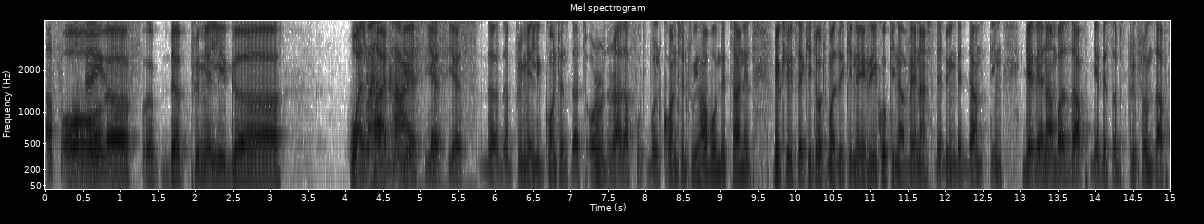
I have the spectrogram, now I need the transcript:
the football Oh, guys. uh, f- uh, the Premier League uh, wild, Wild card. card. Yes, yes, yes. The the Premier League content that, or rather, football content we have on the channel. Make sure you check it out. Mazi kina Rico, kina Venant, they're doing the damn thing. Get their numbers up, get the subscriptions up,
